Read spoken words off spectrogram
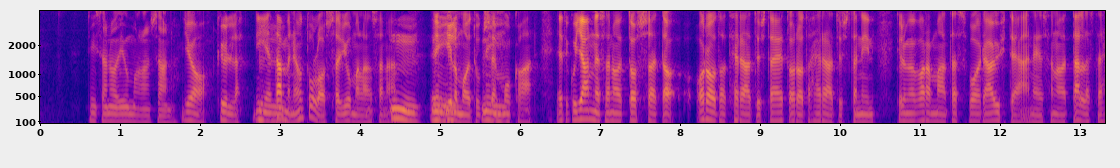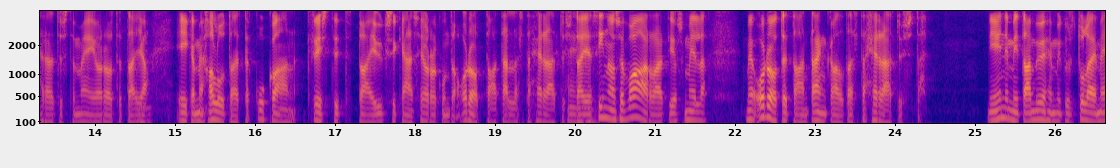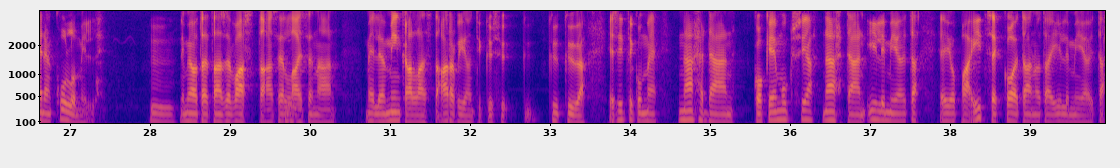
Niin sanoo Jumalan sana. Joo, kyllä. Niin, mm. ja tämmöinen on tulossa Jumalan sanan mm, niin, ilmoituksen niin. mukaan. Että kun Janne sanoi tuossa, että odotat herätystä ja et odota herätystä, niin kyllä me varmaan tässä voidaan yhteen ääneen sanoa, että tällaista herätystä me ei odoteta, ja mm. eikä me haluta, että kukaan kristitty tai yksikään seurakunta odottaa tällaista herätystä. Ei. Ja siinä on se vaara, että jos meillä me odotetaan tämän kaltaista herätystä, niin ennemmin tai myöhemmin, kun se tulee meidän kulmille, hmm. niin me otetaan se vastaan sellaisenaan. Hmm. Meillä ei ole minkäänlaista arviointikykyä. Ja sitten kun me nähdään kokemuksia, nähdään ilmiöitä ja jopa itse koetaan noita ilmiöitä,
